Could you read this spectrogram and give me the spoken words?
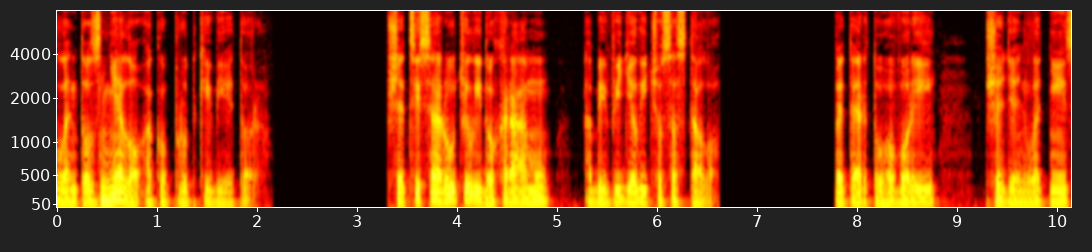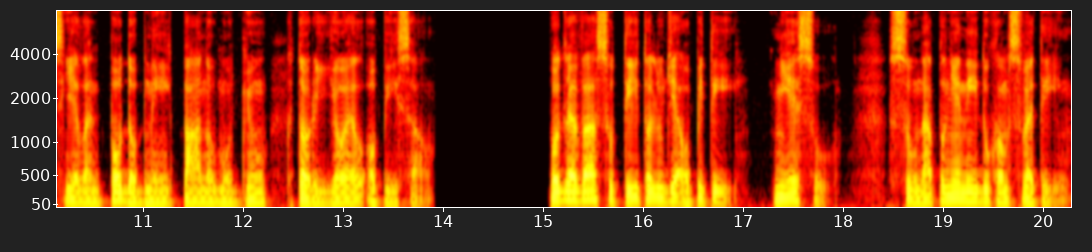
len to znelo ako prudký vietor. Všetci sa rútili do chrámu, aby videli, čo sa stalo. Peter tu hovorí, že deň letníc je len podobný pánovmu dňu, ktorý Joel opísal. Podľa vás sú títo ľudia opití? Nie sú. Sú naplnení Duchom Svetým.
